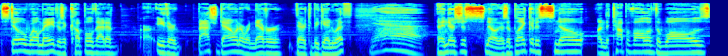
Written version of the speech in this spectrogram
still well made. There's a couple that have are either bashed down or were never there to begin with. yeah. And there's just snow. There's a blanket of snow on the top of all of the walls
